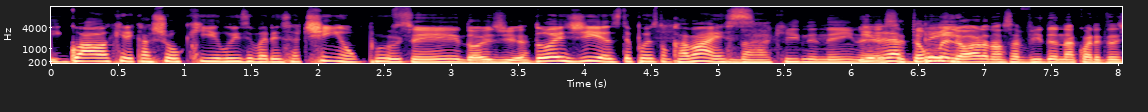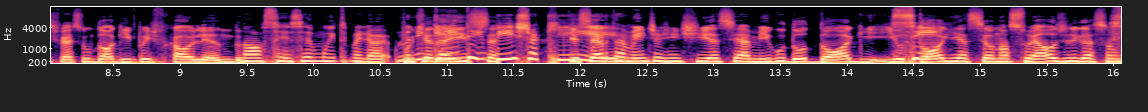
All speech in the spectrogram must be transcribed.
Igual aquele cachorro que Luiz e Vanessa tinham por Sim, dois dias. dois dias, depois nunca mais? Ah, que neném, E né? ele Ia ser era tão bem- melhor a nossa vida na quarentena se tivesse um doguinho pra gente ficar olhando. Nossa, ia ser muito melhor. Porque Ninguém daí tem cê- bicho aqui. Porque certamente a gente ia ser amigo do dog e o Sim. dog ia ser o nosso elo de ligação com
